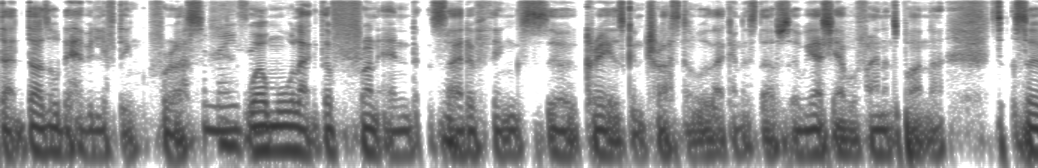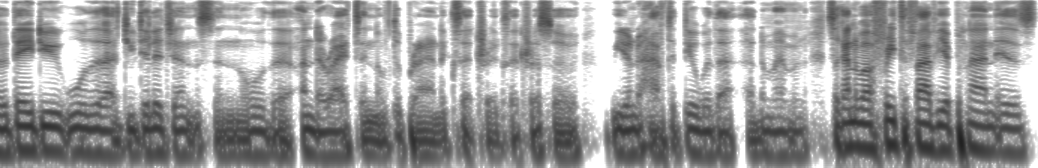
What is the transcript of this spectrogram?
that does all the heavy lifting for us. Amazing. Well, more like the front end side of things, so creators can trust and all that kind of stuff. So we actually have a finance partner, so, so they do all the due diligence and all the underwriting of the brand, etc., etc. So we don't have to deal with that at the moment. So kind of our three to five year plan is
